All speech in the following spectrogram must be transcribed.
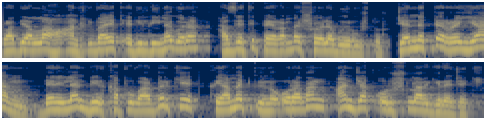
radıyallahu anh rivayet edildiğine göre Hazreti Peygamber şöyle buyurmuştur. Cennette Reyyan denilen bir kapı vardır ki kıyamet günü oradan ancak oruçlular girecek.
